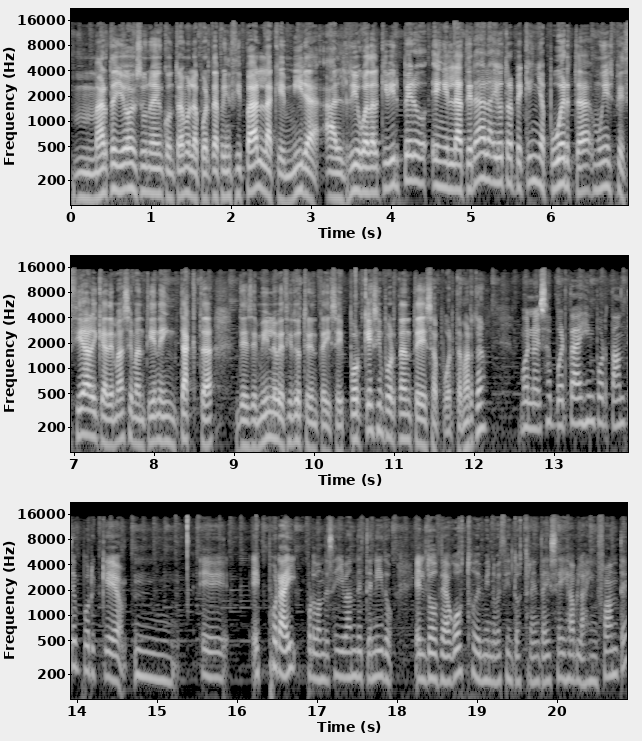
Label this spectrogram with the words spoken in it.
Marta y yo, Jesús, nos encontramos en la puerta principal, la que mira al río Guadalquivir, pero en el lateral hay otra pequeña puerta muy especial y que además se mantiene intacta desde 1936. ¿Por qué es importante esa puerta, Marta? Bueno, esa puerta es importante porque mm, eh, es por ahí por donde se llevan detenido el 2 de agosto de 1936 a Blas Infante,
